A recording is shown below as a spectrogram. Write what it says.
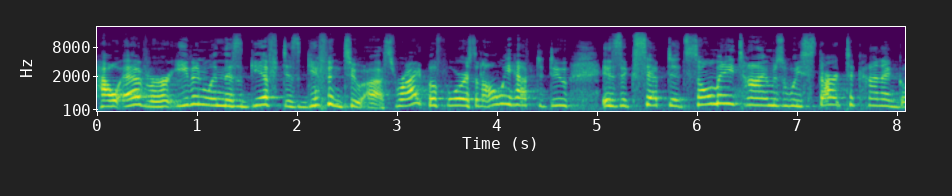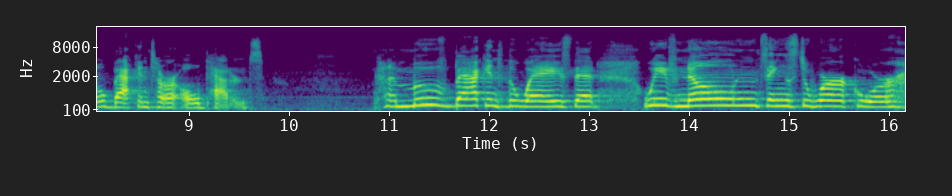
However, even when this gift is given to us right before us, and all we have to do is accept it, so many times we start to kind of go back into our old patterns. Kind of move back into the ways that we've known things to work or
